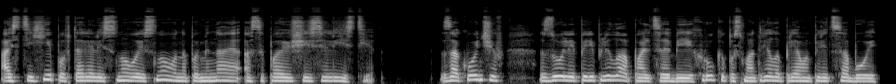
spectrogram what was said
а стихи повторялись снова и снова, напоминая осыпающиеся листья. Закончив, Золя переплела пальцы обеих рук и посмотрела прямо перед собой.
